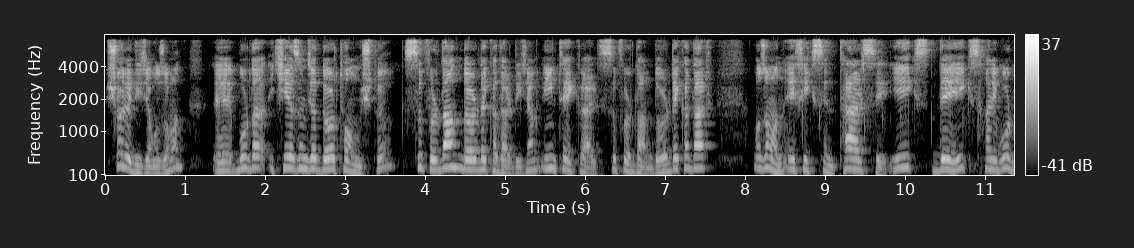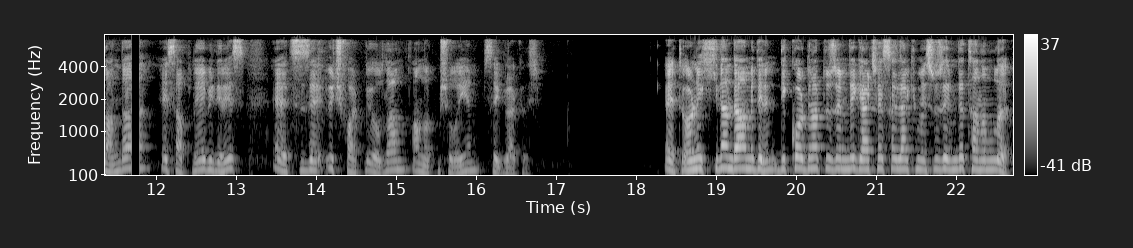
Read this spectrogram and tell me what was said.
şöyle diyeceğim o zaman. Ee, burada 2 yazınca 4 olmuştu. 0'dan 4'e kadar diyeceğim. İntegral 0'dan 4'e kadar. O zaman fx'in tersi x, dx. Hani buradan da hesaplayabiliriz. Evet size 3 farklı yoldan anlatmış olayım sevgili arkadaşım. Evet örnek 2'den devam edelim. Dik koordinat düzleminde gerçel sayılar kümesi üzerinde tanımlı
